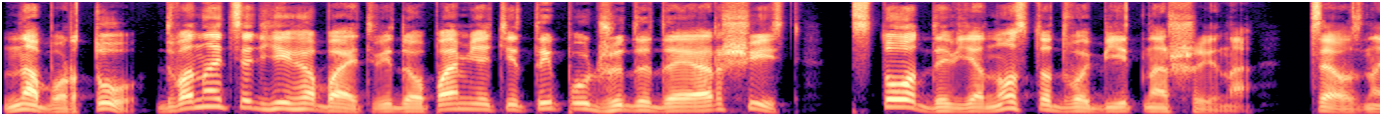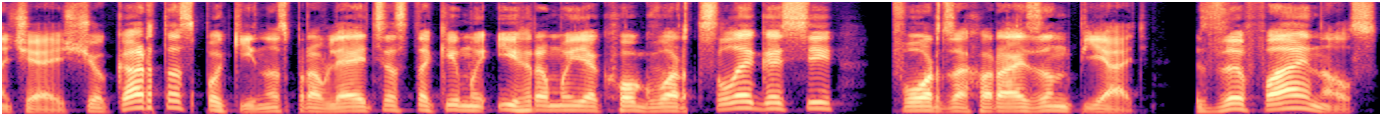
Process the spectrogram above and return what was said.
На борту 12 ГБ відеопам'яті типу GDDR6, 192-бітна шина. Це означає, що карта спокійно справляється з такими іграми, як Hogwarts Legacy, Forza Horizon 5, The Finals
